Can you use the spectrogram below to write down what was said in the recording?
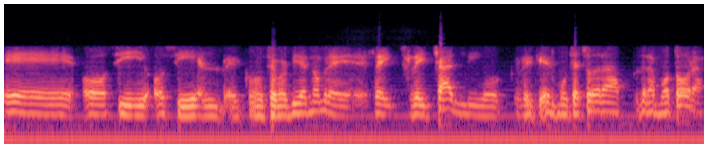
eh, o si o si el, el- como se me olvida el nombre Ray, Ray Charlie o el muchacho de la, de la motora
